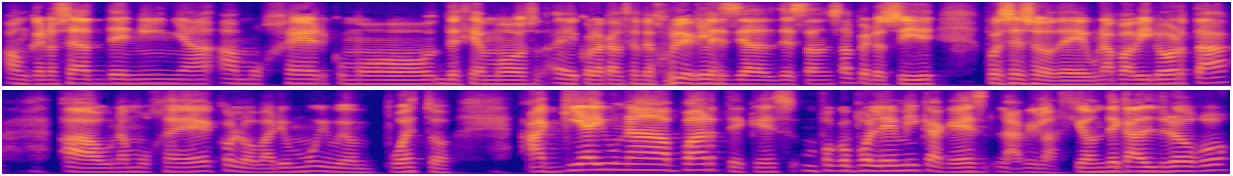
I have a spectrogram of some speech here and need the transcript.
aunque no sea de niña a mujer, como decíamos eh, con la canción de Julio Iglesias de Sansa, pero sí, pues eso, de una pavilorta a una mujer con los ovarios muy bien puestos. Aquí hay una parte que es un poco polémica, que es la violación de Caldrogo,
